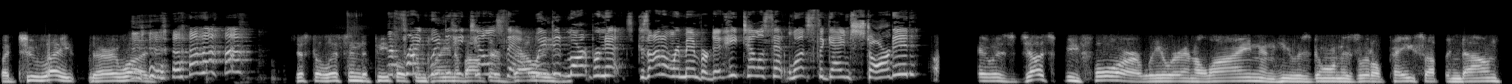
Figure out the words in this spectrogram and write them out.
but too late. There I was, just to listen to But people Frank, when complain did he about tell their us that? belly. When did Mark Burnett? Because I don't remember. Did he tell us that once the game started? it was just before we were in a line and he was doing his little pace up and down,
